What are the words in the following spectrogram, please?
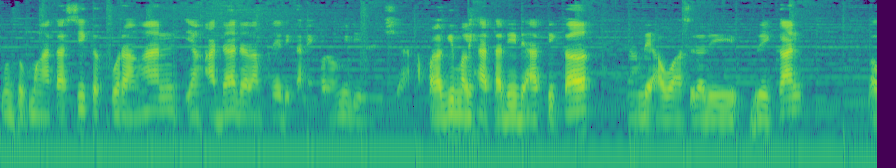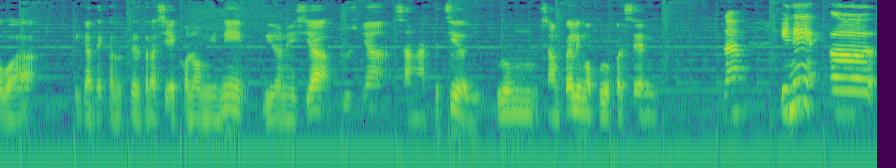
untuk mengatasi kekurangan yang ada dalam pendidikan ekonomi di Indonesia. Apalagi melihat tadi di artikel yang di awal sudah diberikan bahwa tingkat literasi ekonomi ini di Indonesia khususnya sangat kecil, belum sampai 50%. Nah, ini uh,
